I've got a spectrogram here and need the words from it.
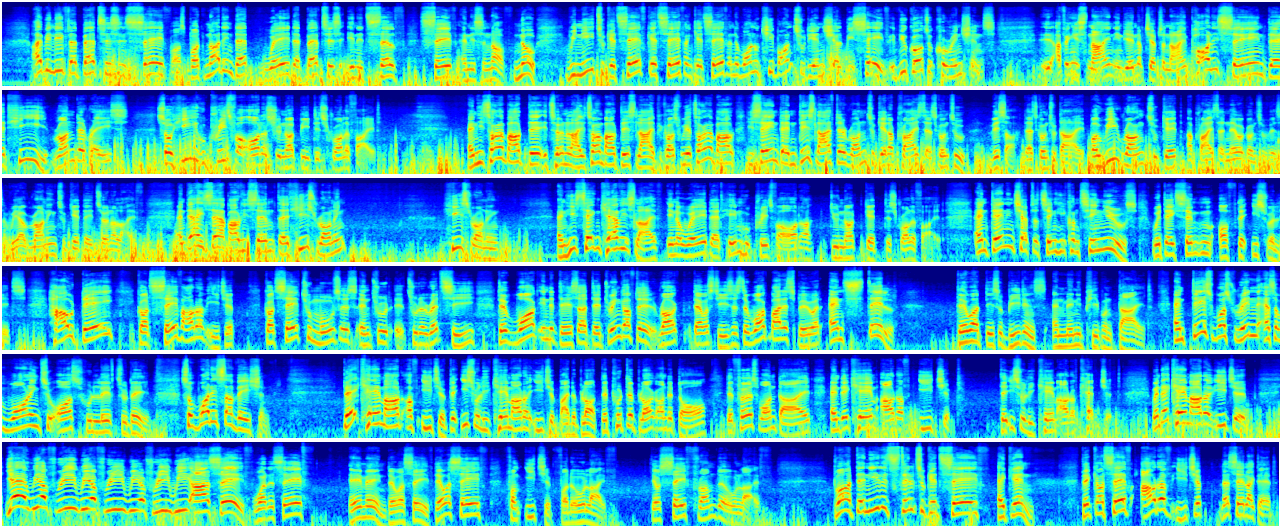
I believe that baptism saves us, but not in that way that baptism in itself save and is enough. No, we need to get safe, get safe, and get safe, and the one who keep on to the end shall be saved. If you go to Corinthians, I think it's 9, in the end of chapter 9, Paul is saying that he run the race, so he who preaches for others should not be disqualified. And he's talking about the eternal life. He's talking about this life because we are talking about, he's saying that in this life they run to get a prize that's going to visa, that's going to die. But we run to get a prize that's never going to visa. We are running to get the eternal life. And there he said about his himself that he's running, he's running, and he's taking care of his life in a way that him who preaches for order do not get disqualified. And then in chapter 10, he continues with the example of the Israelites, how they got saved out of Egypt, got saved to Moses and through, eh, through the Red Sea. They walked in the desert, they drink of the rock that was Jesus, they walked by the Spirit, and still there were disobedience and many people died. And this was written as a warning to us who live today. So, what is salvation? They came out of Egypt. The Israelites came out of Egypt by the blood. They put the blood on the door. The first one died, and they came out of Egypt. The Israelites came out of captured. When they came out of Egypt, yeah, we are free, we are free, we are free, we are safe. What is safe? Amen. They were safe. They were safe from Egypt for the whole life. They were safe from their own life. But they needed still to get safe again. They got safe out of Egypt. Let's say like that.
